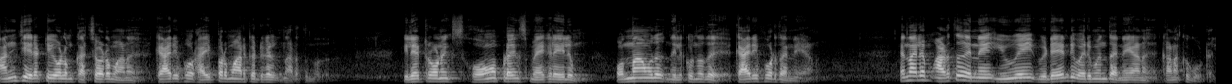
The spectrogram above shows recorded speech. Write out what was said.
അഞ്ച് ഇരട്ടിയോളം കച്ചവടമാണ് കാരിഫോർ ഹൈപ്പർ മാർക്കറ്റുകൾ നടത്തുന്നത്. ഇലക്ട്രോണിക്സ് ഹോം അപ്ലയൻസ് മേഖലയിലും ഒന്നാമത് നിൽക്കുന്നത് കാരിഫോർ തന്നെയാണ്. എന്നാലും അടുത്ത് തന്നെ യു എ വിടേണ്ടി വരുമെന്ന് തന്നെയാണ് കണക്കുകൂട്ടൽ.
